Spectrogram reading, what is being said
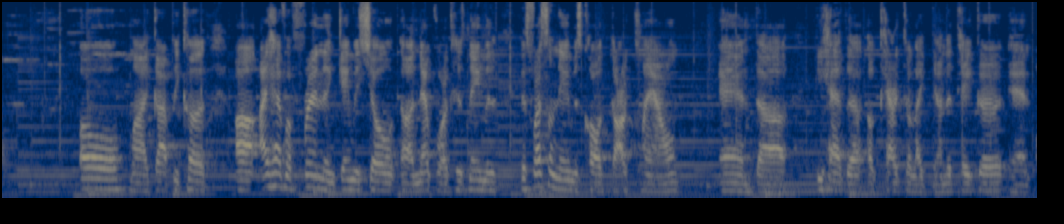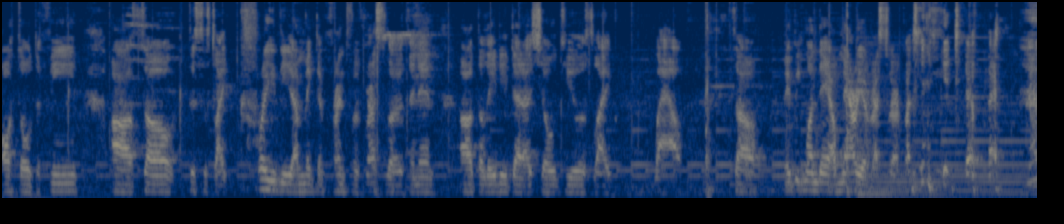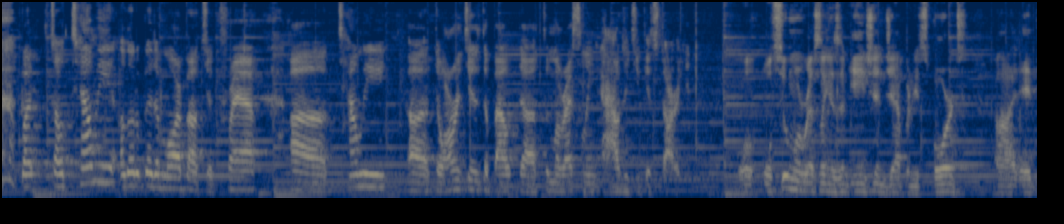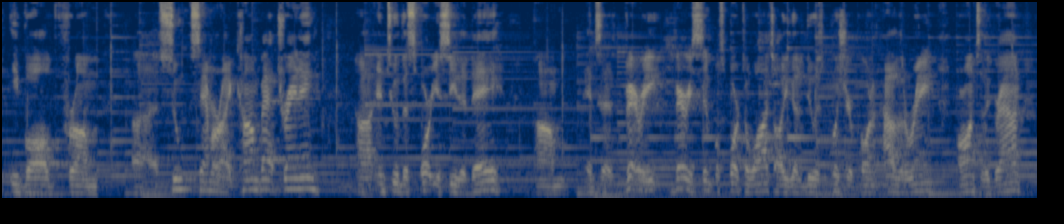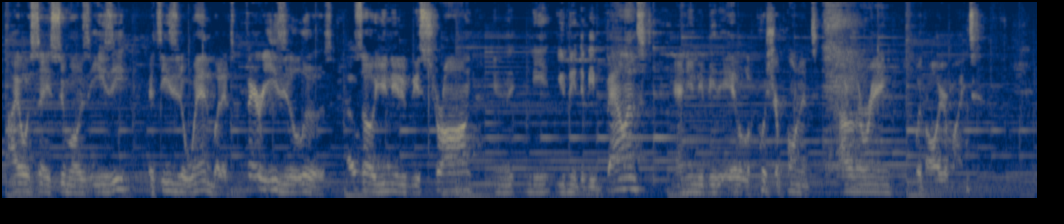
oh my God, because uh, I have a friend in Gaming Show uh, Network. His name is, his wrestling name is called Dark Clown, and uh, he has a, a, character like The Undertaker and also The Fiend. Uh, so this is like crazy. I'm making friends with wrestlers, and then uh, the lady that I showed you is like, wow. So maybe one day I'll marry a wrestler, but but so tell me a little bit more about your craft. Uh, tell me uh, the origins about uh, sumo wrestling. How did you get started? Well, well, sumo wrestling is an ancient Japanese sport. Uh, it evolved from uh, samurai combat training uh, into the sport you see today. Um, it's a very, very simple sport to watch. All you got to do is push your opponent out of the ring or onto the ground. I always say sumo is easy. It's easy to win, but it's very easy to lose. Oh. So you need to be strong. You need, you need to be balanced, and you need to be able to push your opponent out of the ring with all your might.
